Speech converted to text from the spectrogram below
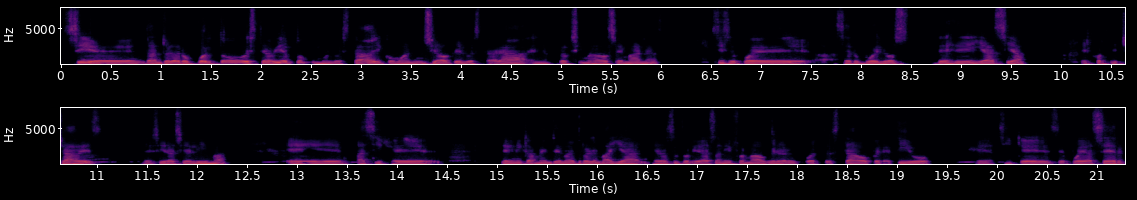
Sí, eh, tanto el aeropuerto esté abierto como lo está y como ha anunciado que lo estará en las próximas dos semanas, sí se puede hacer vuelos desde y hacia el Jorge Chávez, es decir, hacia Lima. Eh, así que técnicamente no hay problema, ya, ya, las autoridades han informado que el aeropuerto está operativo, así que se puede hacer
